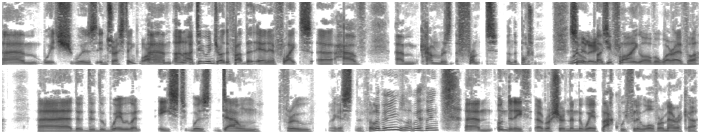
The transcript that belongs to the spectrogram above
um, which was interesting. Wow. Um, and I do enjoy the fact that ANA flights uh, have um, cameras at the front and the bottom. So Really? as you're flying over wherever, uh, the, the the way we went east was down through. I guess the Philippines, that be a thing? Um, underneath uh, Russia, and then the way back we flew over America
